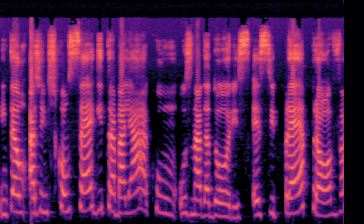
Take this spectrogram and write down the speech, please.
Então, a gente consegue trabalhar com os nadadores esse pré-prova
